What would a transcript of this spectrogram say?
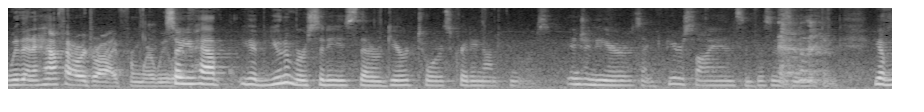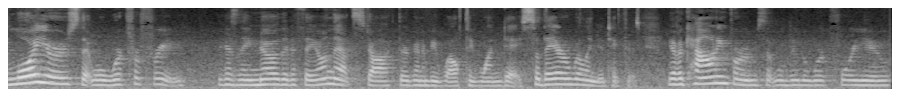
within a half hour drive from where we So live. you have you have universities that are geared towards creating entrepreneurs, engineers and computer science and business and everything. You have lawyers that will work for free because they know that if they own that stock, they're going to be wealthy one day. So they are willing to take this. You have accounting firms that will do the work for you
